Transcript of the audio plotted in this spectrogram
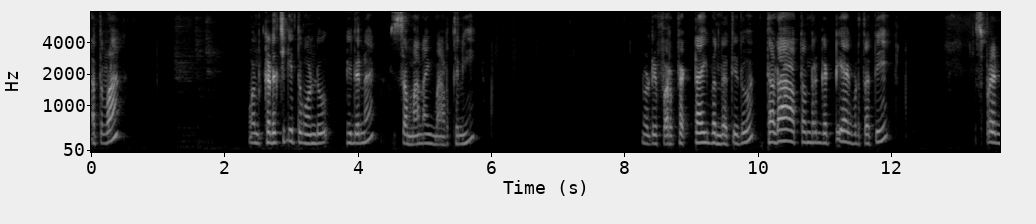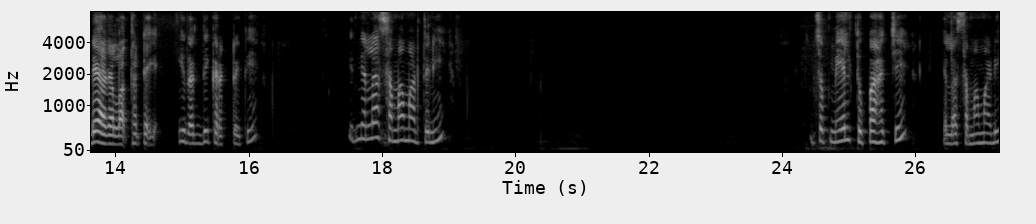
ಅಥವಾ ಒಂದು ಕಡಚಿಗೆ ತಗೊಂಡು ಇದನ್ನು ಸಮಾನಾಗಿ ಮಾಡ್ತೀನಿ. ನೋಡಿರಿ ಪರ್ಫೆಕ್ಟಾಗಿ ಬಂದೈತಿ ಇದು. ತಡ ಆತಂದ್ರೆ ಗಟ್ಟಿಯಾಗಿಬಿಡ್ತೈತಿ ಸ್ಪ್ರೆಡ್ಡೇ ಆಗಲ್ಲ ತಟ್ಟೆಗೆ. ಇದು ಅಗ್ದಿ ಕರೆಕ್ಟ್ ಐತಿ. ಇದನ್ನೆಲ್ಲ ಸಮ ಮಾಡ್ತೀನಿ. ಸ್ವಲ್ಪ ಮೇಲೆ ತುಪ್ಪ ಹಚ್ಚಿ ಎಲ್ಲ ಸಮ ಮಾಡಿ.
